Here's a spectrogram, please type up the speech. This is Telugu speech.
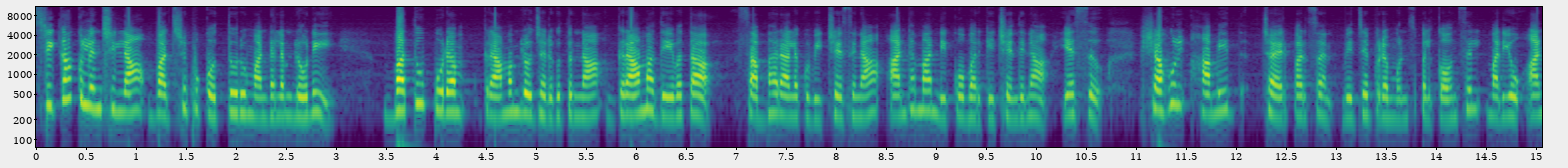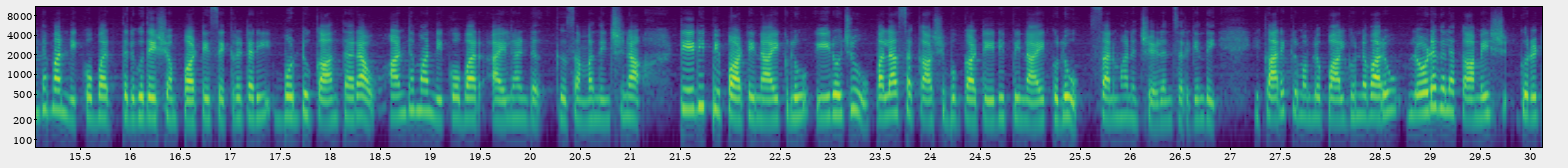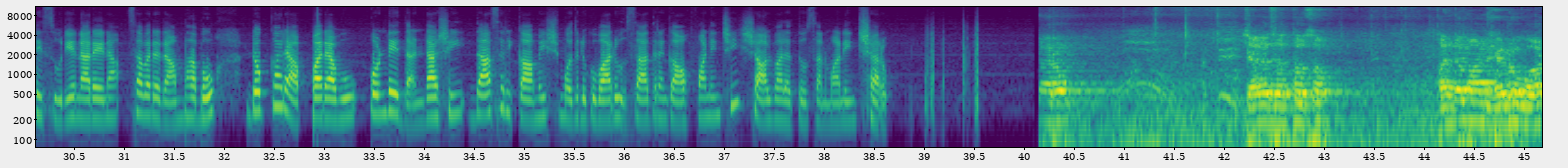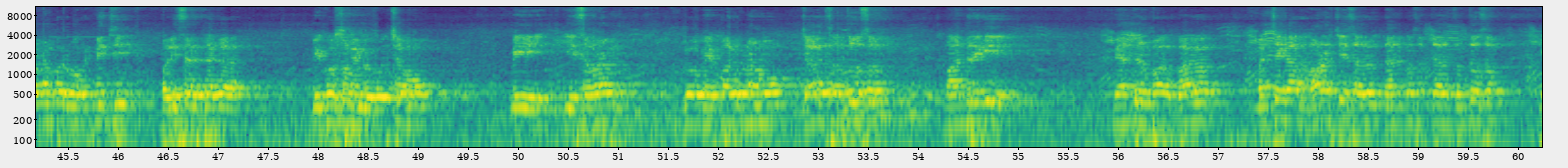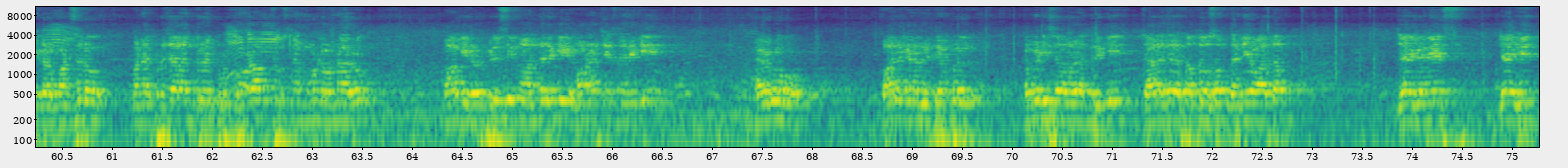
శ్రీకాకుళం జిల్లా వజ్రపు కొత్తూరు మండలంలోని బతుపురం గ్రామంలో జరుగుతున్న గ్రామ దేవత సబ్బరాలకు విచ్చేసిన అండమాన్ నికోబార్కి చెందిన S Shahul Hameed chairperson Vijayapuram municipal council మరియు అండమాన్ నికోబార్ తెలుగుదేశం పార్టీ సెక్రటరీ బొడ్డు కాంతారావు అండమాన్ నికోబార్ ఐలాండ్కు సంబంధించిన టీడీపీ పార్టీ నాయకులు ఈరోజు పలాస కాశీబుగ్గ టీడీపీ నాయకులు సన్మానం చేయడం జరిగింది. ఈ కార్యక్రమంలో పాల్గొన్నవారు లోడగల కామేష్ గురటి సూర్యనారాయణ సవర రాంబాబు డొక్కార అప్పారావు కొండే దండాషి దాసరి కామేష్ మొదలగు వారు సాదరంగా ఆహ్వానించి శాల్వాలతో సన్మానించారు. చాలా సంతోషం. అండమాన్ హెడో వార్డ్ నెంబర్ ఒకటి నుంచి పరిసర దగ్గర మీకోసం మేము వచ్చాము. మీ ఈ సమరంలో మేము పాల్గొన్నాము. చాలా సంతోషం. మా అందరికీ మీ అందరూ బాగా మంచిగా ఆనర్ చేశారు. దానికోసం చాలా సంతోషం. ఇక్కడ మనుషులు మన ప్రజలందరూ ఇప్పుడు ప్రోగ్రామ్ చూసిన మూడు ఉన్నారు. మాకు ఇక్కడ పిలిచి మా అందరికీ ఆనర్ చేసినందుకు హైడో బాలగణపతి టెంపుల్ కమిటీ సభ్యులందరికీ చాలా చాలా సంతోషం ధన్యవాదం జై గణేష్ జై హింద్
